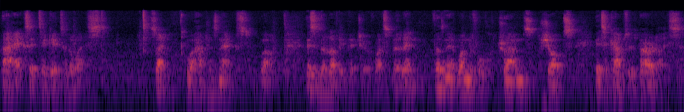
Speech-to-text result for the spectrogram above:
that exit ticket to the West. So, what happens next? Well, this is a lovely picture of West Berlin. Doesn't it wonderful? Trams, shops, it's a capitalist paradise.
